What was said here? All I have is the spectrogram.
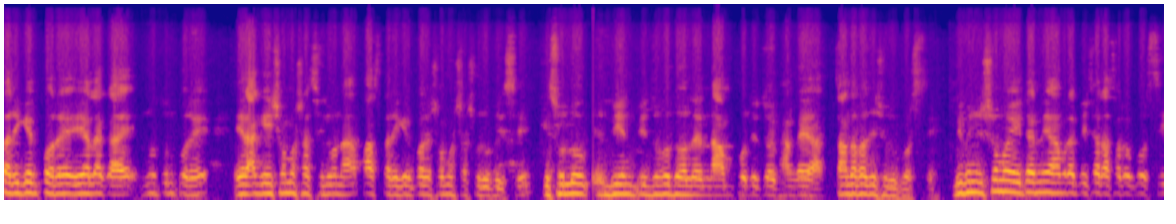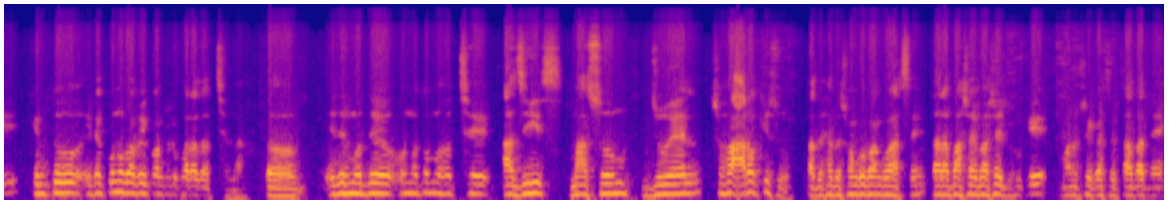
তারিখের পরে এই এলাকায় নতুন করে এর আগে এই সমস্যা ছিল না, পাঁচ তারিখের পরে সমস্যা শুরু হয়েছে। কিছু লোক বিএনপি যুব দলের নাম পরিচয় ভাঙ্গাইয়া চাঁদাবাজি শুরু করছে। বিভিন্ন সময় এটা নিয়ে আমরা বিচার আচরণ করছি, কিন্তু এটা কোনোভাবে কন্ট্রোল করা যাচ্ছে না। তো এদের মধ্যে অন্যতম হচ্ছে আজিজ, মাসুম, জুয়েল সহ আরও কিছু। তাদের সাথে সঙ্গপাঙ্গ আছে। তারা বাসায় বাসায় ঢুকে মানুষের কাছে চাঁদা নেয়।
